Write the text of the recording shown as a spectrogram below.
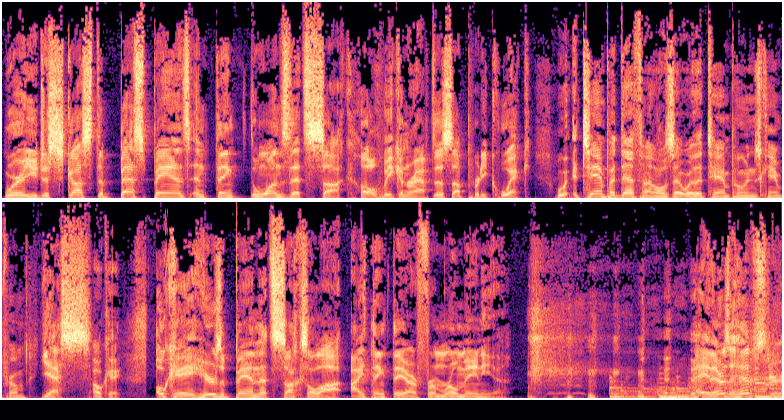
where you discuss the best bands and think the ones that suck. Oh, we can wrap this up pretty quick. Tampa death metal is that where the tampoons came from? Yes. Okay, Okay, here's a band that sucks a lot. I think they are from Romania. hey, there's a hipster.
